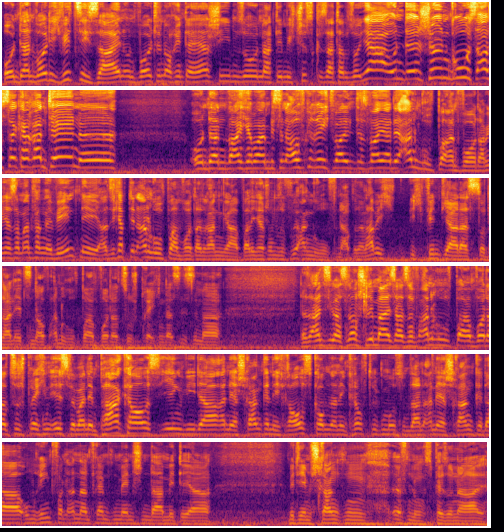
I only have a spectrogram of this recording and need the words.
Und dann wollte ich witzig sein und wollte noch hinterher schieben, so nachdem ich Tschüss gesagt habe, so, ja, und äh, schönen Gruß aus der Quarantäne. Und dann war ich aber ein bisschen aufgeregt, weil das war ja der Anrufbeantworter. Habe ich das am Anfang erwähnt? Nee, also ich habe den Anrufbeantworter dran gehabt, weil ich ja schon so früh angerufen habe. Und dann habe ich, ich finde ja, das total ätzend, auf Anrufbeantworter zu sprechen. Das ist immer das Einzige, was noch schlimmer ist, als auf Anrufbeantworter zu sprechen, ist, wenn man im Parkhaus irgendwie da an der Schranke nicht rauskommt, an den Knopf drücken muss und dann an der Schranke da umringt von anderen fremden Menschen da mit der mit dem Schrankenöffnungspersonal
